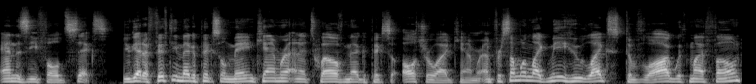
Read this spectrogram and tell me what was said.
and the Z Fold 6. You get a 50 megapixel main camera and a 12 megapixel ultra wide camera. And for someone like me who likes to vlog with my phone,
